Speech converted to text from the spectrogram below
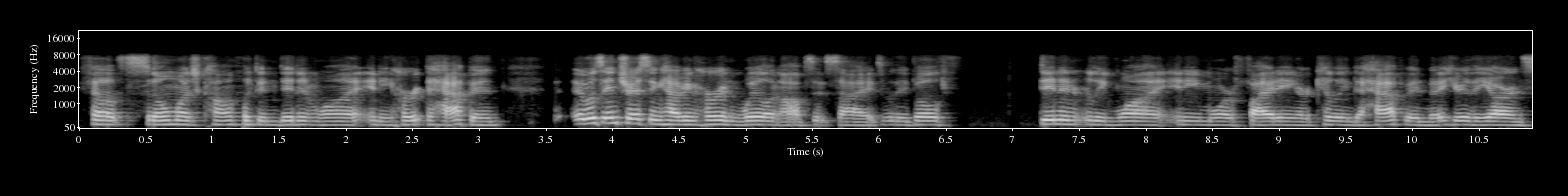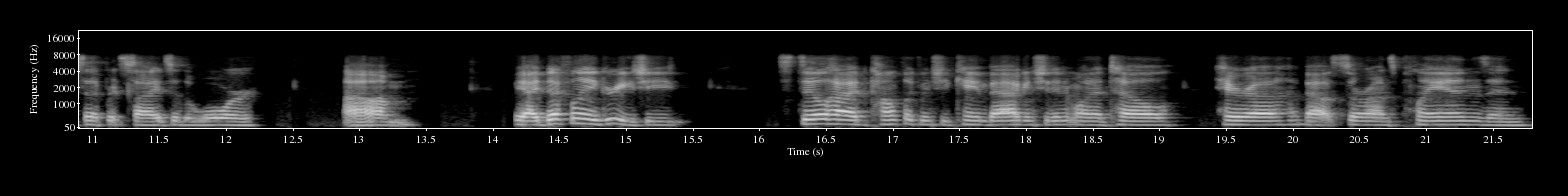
felt so much conflict and didn't want any hurt to happen. It was interesting having her and Will on opposite sides, where they both didn't really want any more fighting or killing to happen, but here they are in separate sides of the war. Um, yeah, I definitely agree. She still had conflict when she came back, and she didn't want to tell Hera about Soran's plans. And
